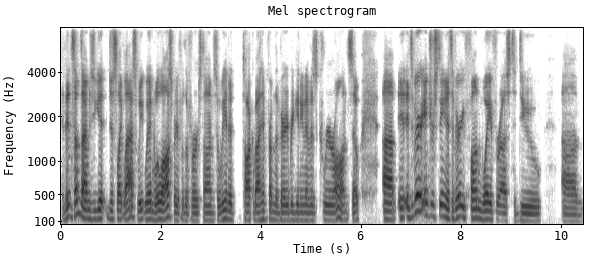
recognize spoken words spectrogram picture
And then sometimes you get just like last week, we had Will Ospreay for the first time, so we had to talk about him from the very beginning of his career on. So um, it- it's very interesting. It's a very fun way for us to do um,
